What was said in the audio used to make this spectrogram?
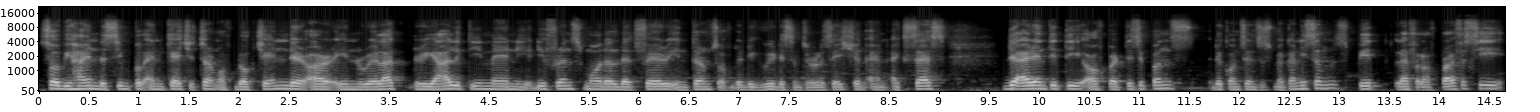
So behind the simple and catchy term of blockchain, there are in reality many different models that vary in terms of the degree decentralization and access, the identity of participants, the consensus mechanism, speed, level of privacy,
